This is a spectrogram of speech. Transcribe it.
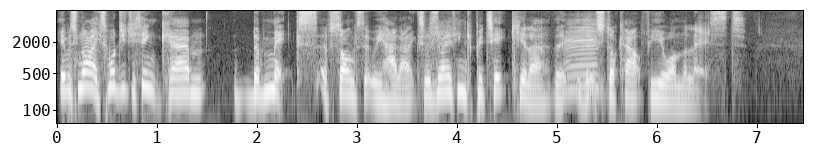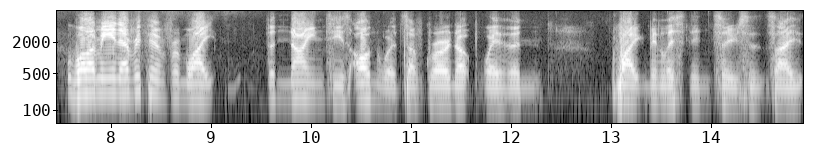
it was nice. What did you think? Um, the mix of songs that we had, Alex. Was there anything in particular that, Mm. that stuck out for you on the list? Well, I mean, everything from like the '90s onwards, I've grown up with and like been listening to since I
